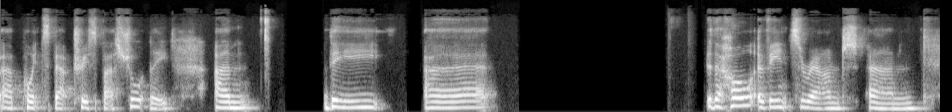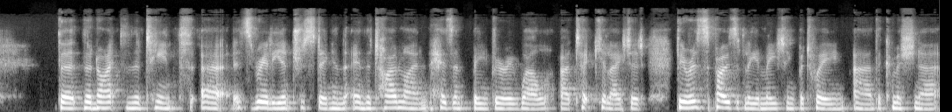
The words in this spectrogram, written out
uh, points about trespass shortly. Um, the uh, the whole events around um, the the 9th and the 10th uh, really interesting and the, and the timeline hasn't been very well articulated there is supposedly a meeting between uh, the commissioner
